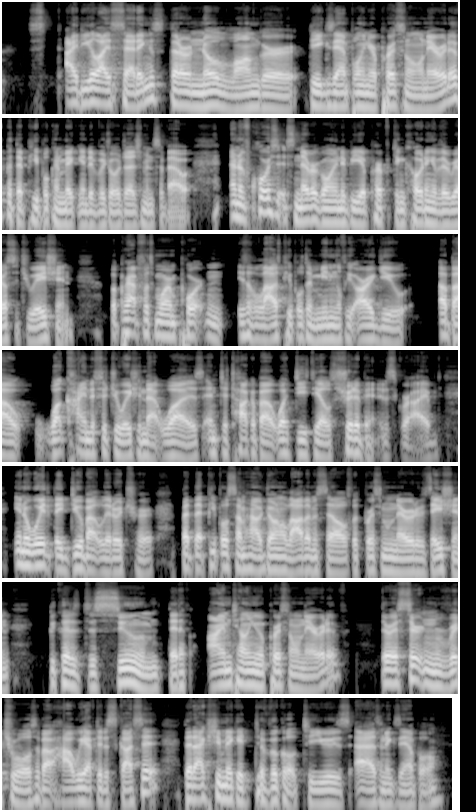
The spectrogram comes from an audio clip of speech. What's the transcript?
idealized settings that are no longer the example in your personal narrative, but that people can make individual judgments about. And of course, it's never going to be a perfect encoding of the real situation. But perhaps what's more important is it allows people to meaningfully argue about what kind of situation that was and to talk about what details should have been described in a way that they do about literature, but that people somehow don't allow themselves with personal narrativization because it's assumed that if I'm telling you a personal narrative, there are certain rituals about how we have to discuss it that actually make it difficult to use as an example.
